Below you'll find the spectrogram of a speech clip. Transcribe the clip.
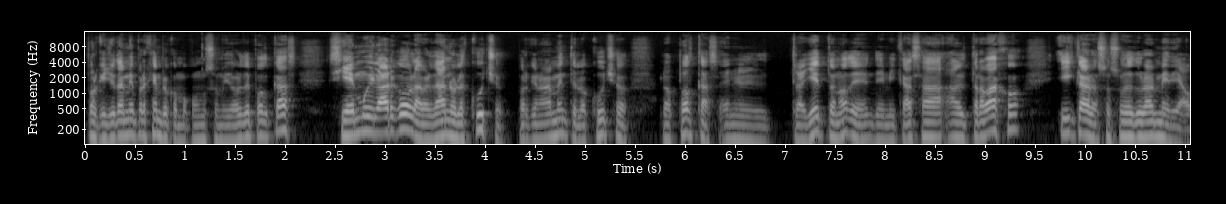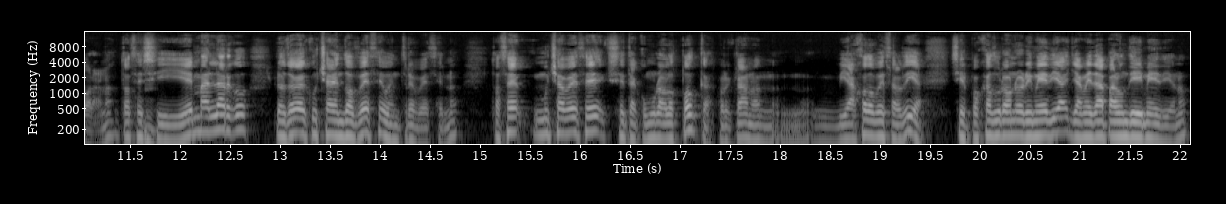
porque yo también, por ejemplo, como consumidor de podcast, si es muy largo, la verdad no lo escucho, porque normalmente lo escucho los podcasts en el trayecto, ¿no? De, de, mi casa al trabajo y claro, eso suele durar media hora, ¿no? Entonces, mm. si es más largo, lo tengo que escuchar en dos veces o en tres veces, ¿no? Entonces, muchas veces se te acumulan los podcasts, porque claro, viajo dos veces al día. Si el podcast dura una hora y media, ya me da para un día y medio, ¿no?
